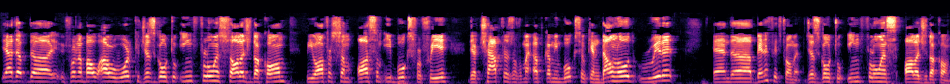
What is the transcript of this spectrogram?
Yeah, the, the if you want about our work, just go to influenceology.com. We offer some awesome ebooks for free. They're chapters of my upcoming book, so you can download, read it, and uh, benefit from it. Just go to influenceology.com.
